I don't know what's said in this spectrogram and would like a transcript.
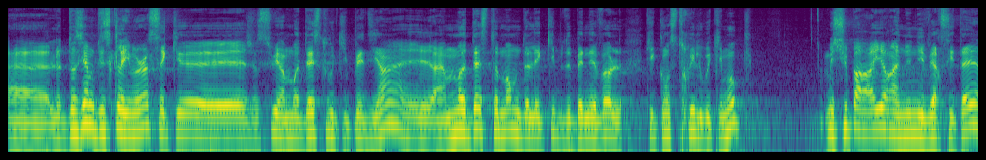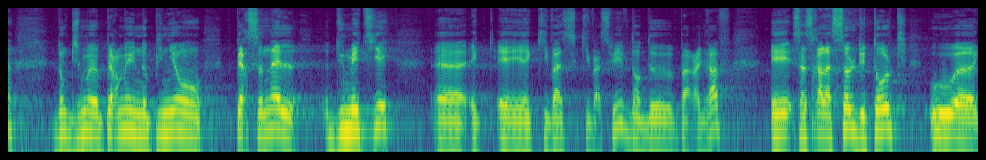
Euh, le deuxième disclaimer, c'est que je suis un modeste Wikipédien et un modeste membre de l'équipe de bénévoles qui construit le Wikimook. Mais je suis par ailleurs un universitaire, donc je me permets une opinion personnelle du métier euh, et, qui, va, qui, suivre dans deux paragraphes. Et ça sera la seule du talk où euh,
